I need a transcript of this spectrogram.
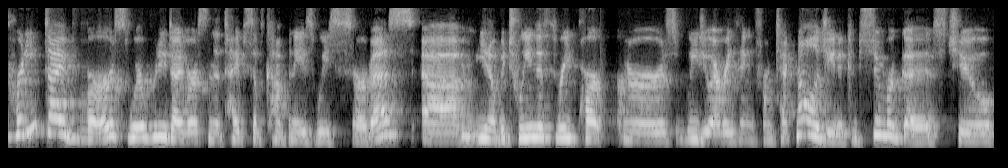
pretty diverse. We're pretty diverse in the types of companies we service. Um, you know, between the three partners, we do everything from technology to consumer goods to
